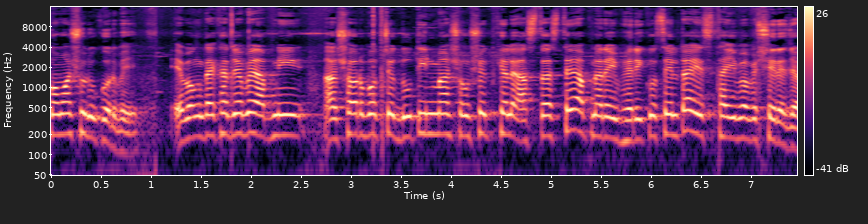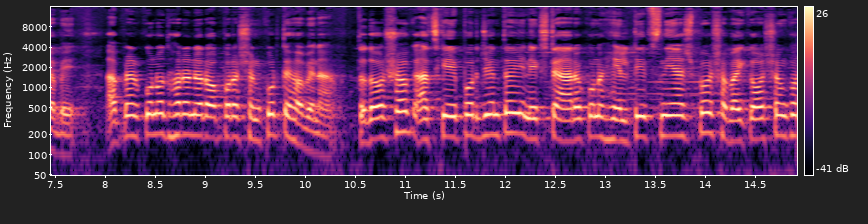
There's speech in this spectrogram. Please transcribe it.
কমা শুরু করবে। এবং দেখা যাবে আপনি সর্বোচ্চ দু তিন মাস ওষুধ খেলে আস্তে আস্তে আপনার এই ভেরিকোসেলটা স্থায়ীভাবে সেরে যাবে। আপনার কোনো ধরনের অপারেশন করতে হবে না। তো দর্শক, আজকে এ পর্যন্তই। নেক্সটে আরও কোনো হেলথ টিপস নিয়ে আসব। সবাইকে অসংখ্য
